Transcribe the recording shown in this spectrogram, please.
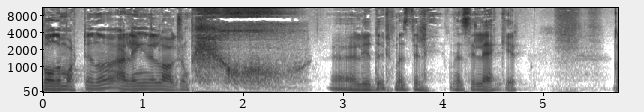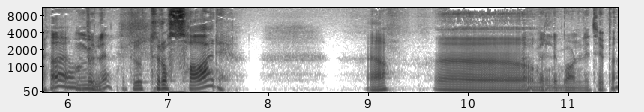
både Martin og Erling lager sånn eh, lyder mens de, mens de leker. Ja, ja, mulig. Jeg tror Trossar Ja, en veldig barnlig type.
